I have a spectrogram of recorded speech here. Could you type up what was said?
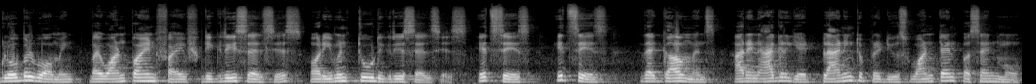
global warming by 1.5 degrees Celsius or even 2 degrees Celsius. It says it says that governments are in aggregate planning to produce 110% more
